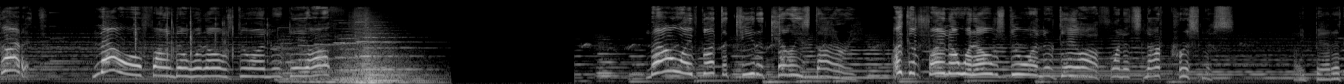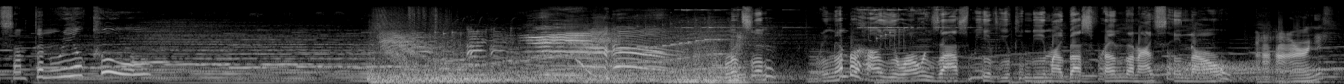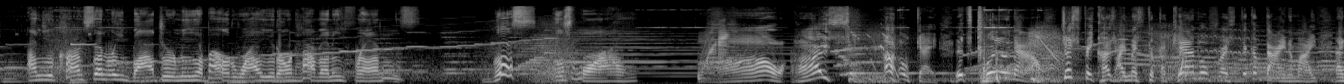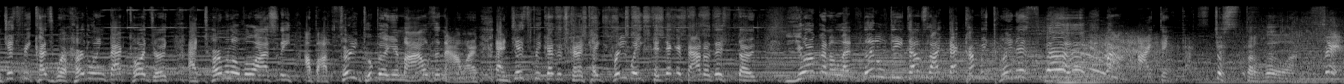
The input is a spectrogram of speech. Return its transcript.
Got it. Now I'll find out what elves do on their day off. Now I've got the key to Kelly's diary. I can find out what elves do on their day off when it's not Christmas. I bet it's something real cool. Blitzen, remember how you always ask me if you can be my best friend and I say no? Uh, Ernest? And you constantly badger me about why you don't have any friends? This is why. Oh, I see. Okay, it's clear now. Just because I mistook a candle for a stick of dynamite, and just because we're hurtling back towards Earth at terminal velocity about 32 billion miles an hour, and just because it's gonna take three weeks to dig us out of this dirt, you're gonna let little details like that come between us? well, I think that's just a little unfair.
